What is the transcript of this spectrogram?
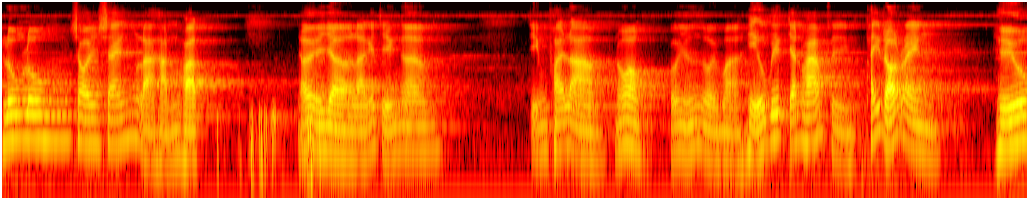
luôn luôn soi sáng là hạnh phật. Đó, bây giờ là cái chuyện ờ, chuyện phải làm, đúng không? Của những người mà hiểu biết chánh pháp thì thấy rõ ràng, hiểu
